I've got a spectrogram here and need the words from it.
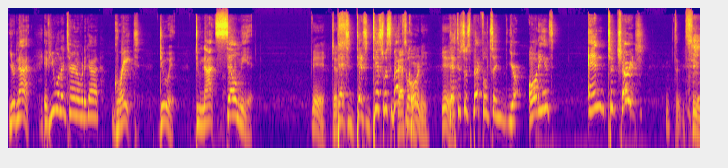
You're not. If you want to turn over to God, great. Do it. Do not sell me it. Yeah. Just That's that's disrespectful. That's corny. Yeah. That's disrespectful to your audience and to church. see,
